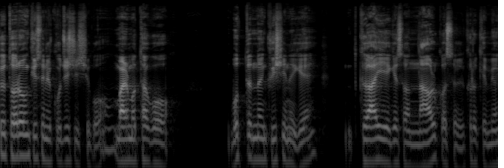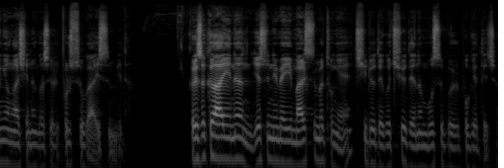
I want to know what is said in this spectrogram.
그 더러운 귀신을 꾸짖으시고 말 못하고 못 듣는 귀신에게 그 아이에게서 나올 것을 그렇게 명령하시는 것을 볼 수가 있습니다. 그래서 그 아이는 예수님의 이 말씀을 통해 치료되고 치유되는 모습을 보게 되죠.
